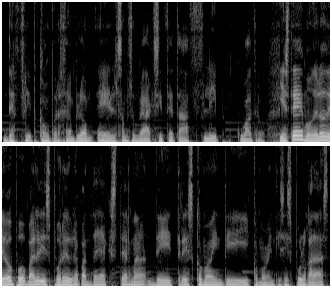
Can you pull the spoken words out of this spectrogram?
de Flip, como por ejemplo el Samsung Galaxy Z Flip 4. Y este modelo de Oppo, ¿vale? Dispone de una pantalla externa de 3,26 pulgadas,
